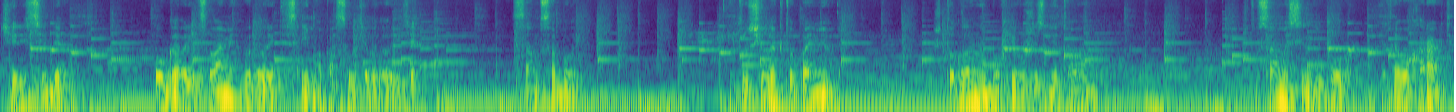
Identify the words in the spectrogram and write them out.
через себя. Бог говорит с вами, вы говорите с Ним, а по сути вы говорите сам собой. И тот человек, кто поймет, что главный Бог его жизни – это Он, что самый сильный Бог – это Его характер,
